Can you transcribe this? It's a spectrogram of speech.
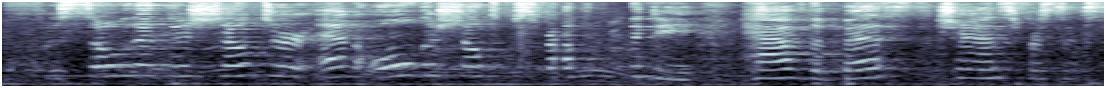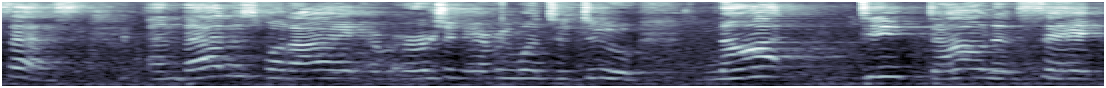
so that this shelter and all the shelters throughout the city have the best chance for success. And that is what I am urging everyone to do. Not dig down and say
